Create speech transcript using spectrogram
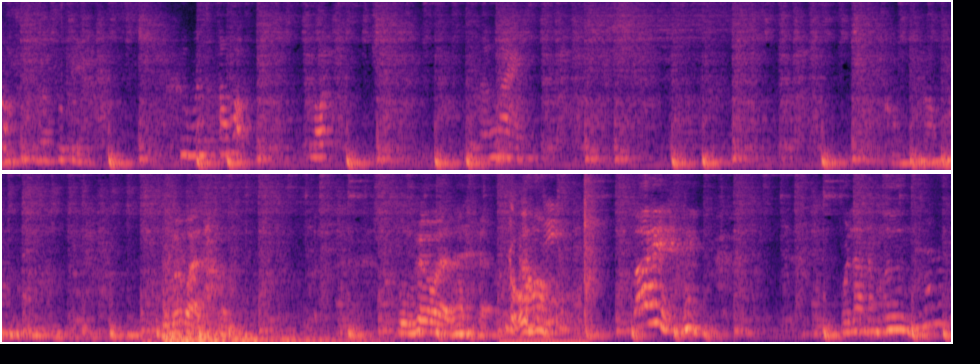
หสองรอบแล้วชุบอีกคือมันจะต้องแบบลดอยู่ข้างในของนอกมากูไม่ไหวแล้วกูไม่ไหวแล้วเอาสิไปเวลาน้ำผึ้งนั่นน่ะ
